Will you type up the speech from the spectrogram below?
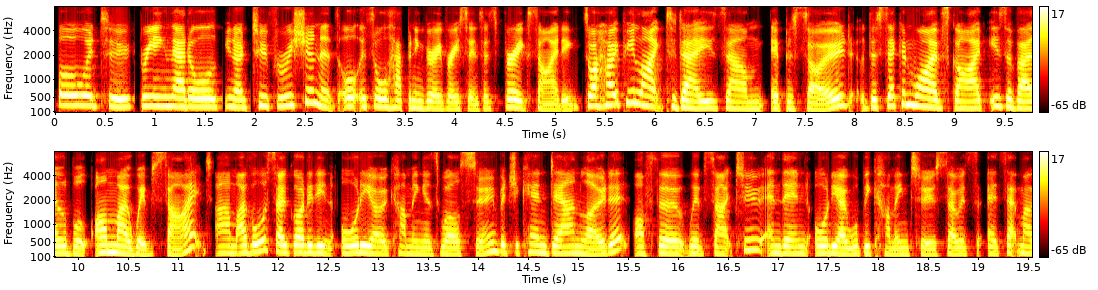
forward to bringing that all you know to fruition. It's all it's all happening very very soon. So it's very exciting. So i hope you like today's um, episode. The second wives guide is available on my website. Um, i've also got it in audio coming as well soon but you can download it off the website too, and then audio will be coming too. So it's it's at my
